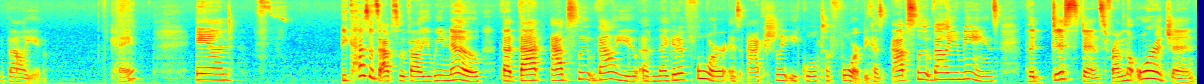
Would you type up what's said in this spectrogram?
value. Okay? And because it's absolute value, we know that that absolute value of negative 4 is actually equal to 4 because absolute value means the distance from the origin,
